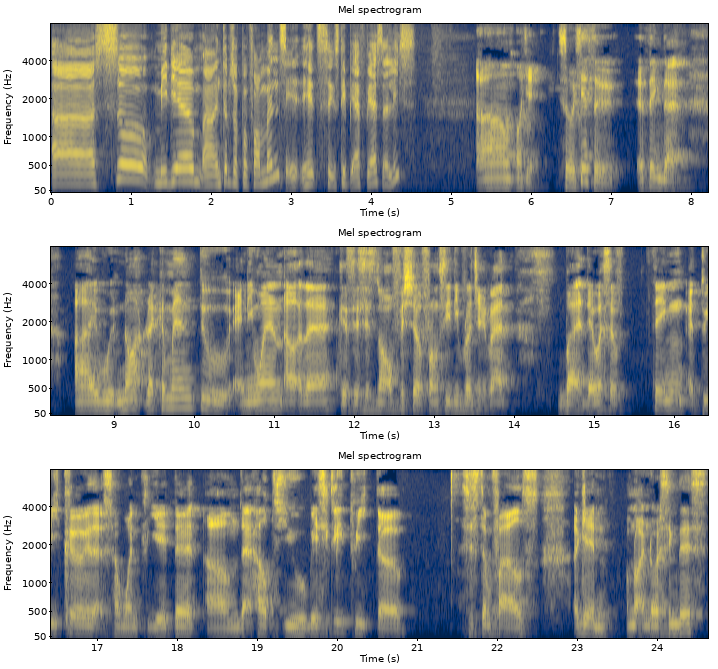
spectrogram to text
Uh, so medium uh, in terms of performance, it hits 60 FPS at least. Um, okay, so here's the, the thing that I would not recommend to anyone out there because this is not official from CD Projekt Red. But there was a thing, a tweaker that someone created um, that helps you basically tweak the system files. Again, I'm not endorsing this,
